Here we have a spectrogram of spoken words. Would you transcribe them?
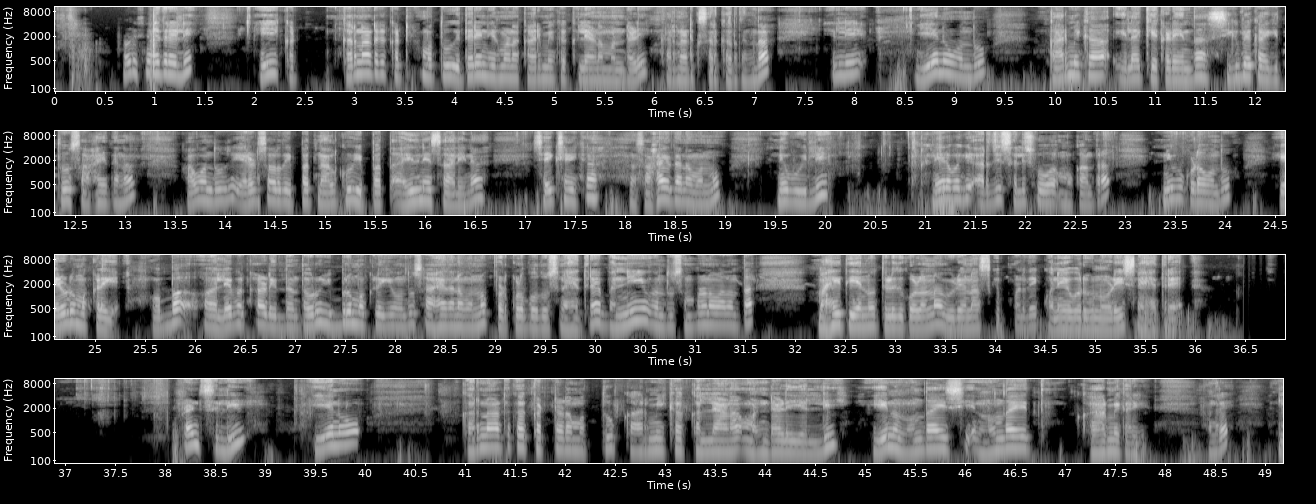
ನೋಡಿ ಸ್ನೇಹಿತರೆ, ಇಲ್ಲಿ ಈ ಕಟ್, ಕರ್ನಾಟಕ ಕಟ್ಟಡ ಮತ್ತು ಇತರೆ ನಿರ್ಮಾಣ ಕಾರ್ಮಿಕ ಕಲ್ಯಾಣ ಮಂಡಳಿ ಕರ್ನಾಟಕ ಸರ್ಕಾರದಿಂದ ಇಲ್ಲಿ ಏನು ಒಂದು ಕಾರ್ಮಿಕ ಇಲಾಖೆ ಕಡೆಯಿಂದ ಸಿಗಬೇಕಾಗಿತ್ತು ಸಹಾಯಧನ, ಆ ಒಂದು ಎರಡು ಸಾವಿರದ ಇಪ್ಪತ್ತ್ನಾಲ್ಕು ಇಪ್ಪತ್ತೈದನೇ ಸಾಲಿನ ಶೈಕ್ಷಣಿಕ ಸಹಾಯಧನವನ್ನು ನೀವು ಇಲ್ಲಿ ನೇರವಾಗಿ ಅರ್ಜಿ ಸಲ್ಲಿಸುವ ಮುಖಾಂತರ ನೀವು ಕೂಡ ಒಂದು ಎರಡು ಮಕ್ಕಳಿಗೆ ಒಬ್ಬ ಲೇಬರ್ ಕಾರ್ಡ್ ಇದ್ದಂಥವರು ಇಬ್ಬರು ಮಕ್ಕಳಿಗೆ ಒಂದು ಸಹಾಯಧನವನ್ನು ಪಡ್ಕೊಳ್ಬೋದು. ಸ್ನೇಹಿತರೆ, ಬನ್ನಿ, ಒಂದು ಸಂಪೂರ್ಣವಾದಂಥ ಮಾಹಿತಿಯನ್ನು ತಿಳಿದುಕೊಳ್ಳೋಣ. ವಿಡಿಯೋನ ಸ್ಕಿಪ್ ಮಾಡದೆ ಕೊನೆಯವರೆಗೂ ನೋಡಿ ಸ್ನೇಹಿತರೆ. ಫ್ರೆಂಡ್ಸ್, ಇಲ್ಲಿ ಏನು ಕರ್ನಾಟಕ ಕಟ್ಟಡ ಮತ್ತು ಕಾರ್ಮಿಕ ಕಲ್ಯಾಣ ಮಂಡಳಿಯಲ್ಲಿ ಏನು ನೋಂದಾಯಿಸಿ, ನೋಂದಾಯಿತ ಕಾರ್ಮಿಕರಿಗೆ, ಅಂದರೆ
